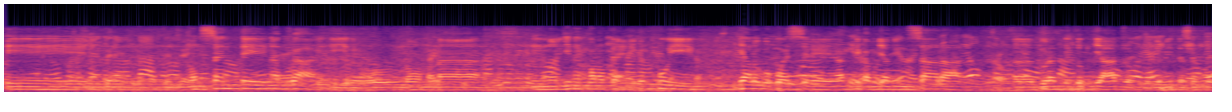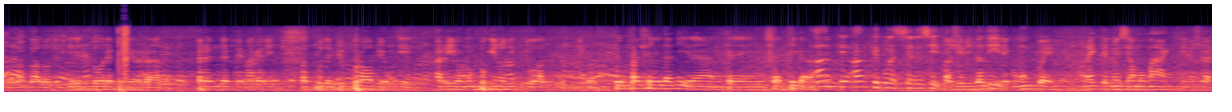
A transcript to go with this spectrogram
che mm, non sente naturali dire o non, eh, non gli vengono bene, per cui il dialogo può essere anche cambiato in sala eh, durante il doppiaggio, ovviamente sempre con l'avvallo del direttore per prenderle magari battute più proprie o che arrivano un pochino di più al pubblico. Più facili da dire anche in certi casi. Anche, anche può essere sì, facili da dire, comunque non è che noi siamo macchine, cioè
